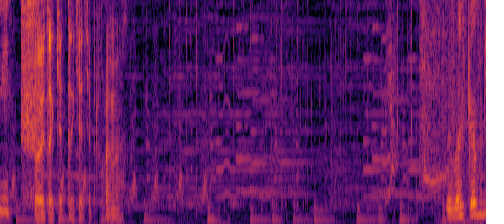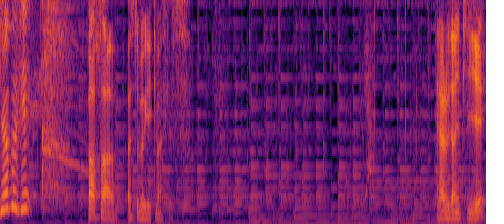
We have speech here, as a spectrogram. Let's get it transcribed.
ouais t'inquiète, t'inquiète, y'a pas de problème. Le masque bien bugué Pas ça, reste bugué avec masques. Et là, le dernier pilier.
